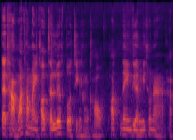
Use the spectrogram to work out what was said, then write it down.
แต่ถามว่าทำไมเขาจะเลือกตัวจริงของเขา เพราะในเดือนมิถุนาครับ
